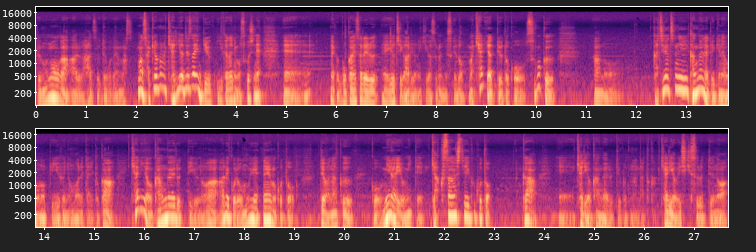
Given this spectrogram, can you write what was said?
というものがあるはずでございます。まあ先ほどのキャリアデザインという言い方にも少しね、えー、なんか誤解される余地があるような気がするんですけど、まあ、キャリアっていうとこうすごくあのガチガチに考えないといけないものっていうふうに思われたりとかキャリアを考えるっていうのはあれこれ思い悩むことではなくこう未来を見て逆算していくことが、えー、キャリアを考えるっていうことなんだとかキャリアを意識するっていうのは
